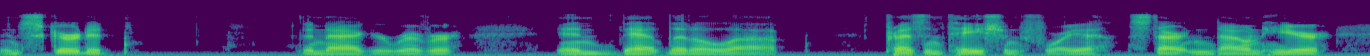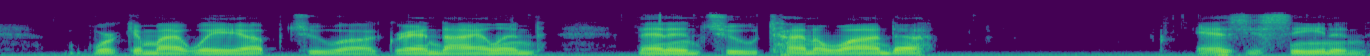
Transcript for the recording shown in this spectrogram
and skirted the Niagara River in that little uh, presentation for you, starting down here, working my way up to uh, Grand Island, then into Tonawanda, as you've seen, and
